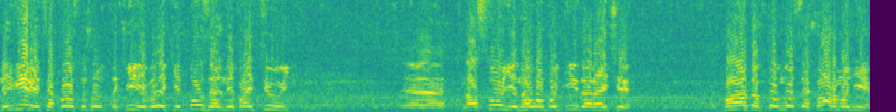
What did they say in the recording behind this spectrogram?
не віриться просто, що такі великі дози не працюють е, на сої, на лободі, до речі. Багато хто вносить хармоні.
